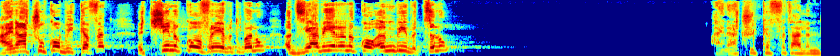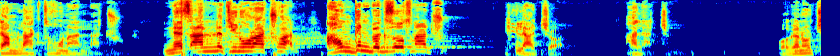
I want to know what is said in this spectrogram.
አይናችሁ እኮ ቢከፈት እቺን እኮ ፍሬ ብትበሉ እግዚአብሔርን እኮ እምቢ ብትሉ አይናችሁ ይከፍታል እንደ አምላክ ትሆናላችሁ። ነፃነት ይኖራችኋል። አሁን ግን በግዞት ናችሁ ይላቸዋል። አላቸው። ወገኖቼ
